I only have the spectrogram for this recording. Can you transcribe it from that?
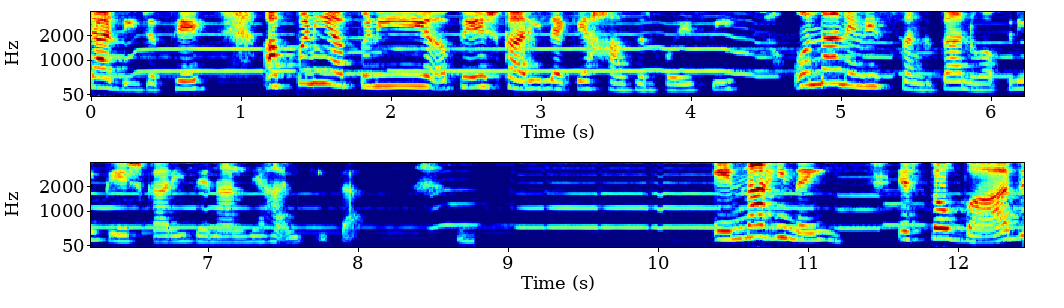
ਢਾਡੀ ਜਥੇ ਆਪਣੀ ਆਪਣੀ ਪੇਸ਼ਕਾਰੀ ਲੈ ਕੇ ਹਾਜ਼ਰ ਹੋਏ ਸੀ। ਉਹਨਾਂ ਨੇ ਵੀ ਸੰਗਤਾਂ ਨੂੰ ਆਪਣੀ ਪੇਸ਼ਕਾਰੀ ਦੇ ਨਾਲ ਨਿਹਾਲ ਕੀਤਾ। ਇੰਨਾ ਹੀ ਨਹੀਂ, ਇਸ ਤੋਂ ਬਾਅਦ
